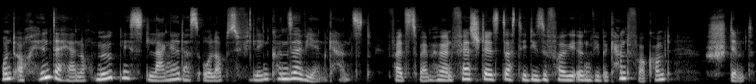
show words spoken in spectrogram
und auch hinterher noch möglichst lange das Urlaubsfeeling konservieren kannst. Falls du beim Hören feststellst, dass dir diese Folge irgendwie bekannt vorkommt, stimmt.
